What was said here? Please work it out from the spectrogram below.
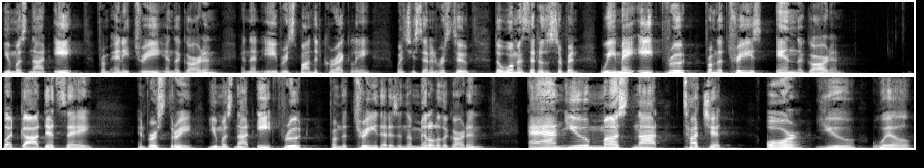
you must not eat from any tree in the garden? And then Eve responded correctly when she said in verse 2 The woman said to the serpent, We may eat fruit from the trees in the garden. But God did say in verse 3 You must not eat fruit from the tree that is in the middle of the garden, and you must not touch it or you will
